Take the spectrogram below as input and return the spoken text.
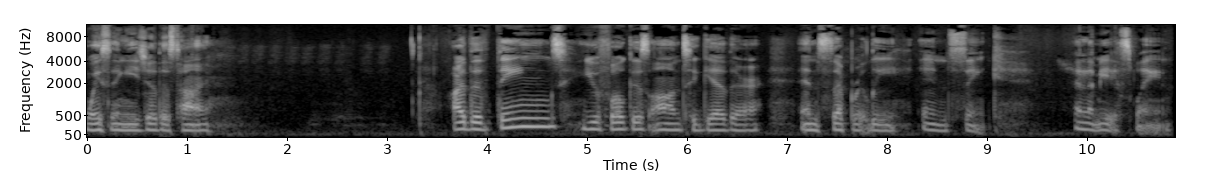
wasting each other's time. Are the things you focus on together and separately in sync? And let me explain.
